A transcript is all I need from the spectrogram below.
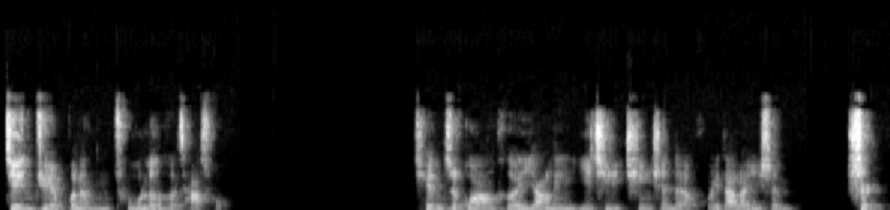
坚决不能出任何差错。钱之光和杨林一起轻声的回答了一声：“是，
